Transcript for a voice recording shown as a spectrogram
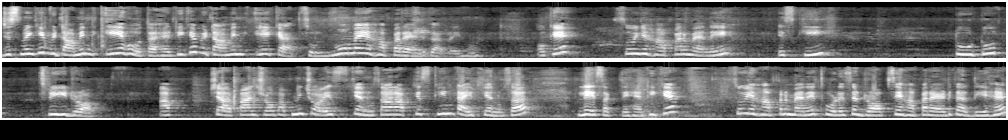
जिसमें कि विटामिन ए होता है, ठीक है? विटामिन ए कैप्सूल वो मैं यहाँ पर ऐड कर रही हूँ। ओके सो यहाँ पर मैंने इसकी टू टू थ्री ड्रॉप आप चार पाँच ड्रॉप अपनी चॉइस के अनुसार, आपके स्किन टाइप के अनुसार ले सकते हैं, ठीक है? सो यहाँ पर मैंने थोड़े से ड्रॉप्स यहाँ पर ऐड कर दिए हैं।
